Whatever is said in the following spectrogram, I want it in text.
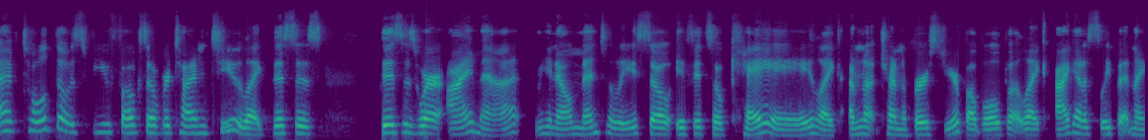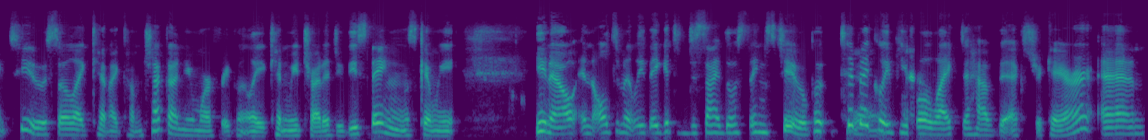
I've told those few folks over time too. Like this is this is where I'm at, you know, mentally. So if it's okay, like I'm not trying to burst your bubble, but like I got to sleep at night too. So like can I come check on you more frequently? Can we try to do these things? Can we you know, and ultimately they get to decide those things too. But typically yeah. people like to have the extra care and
